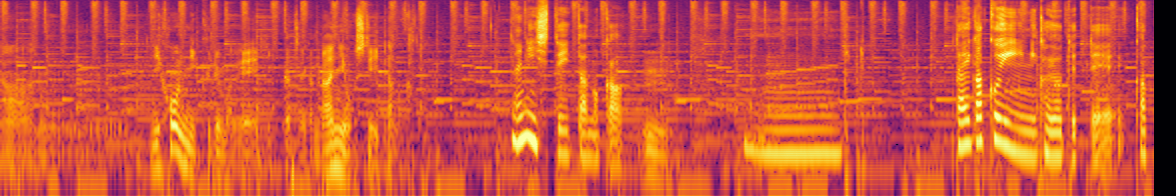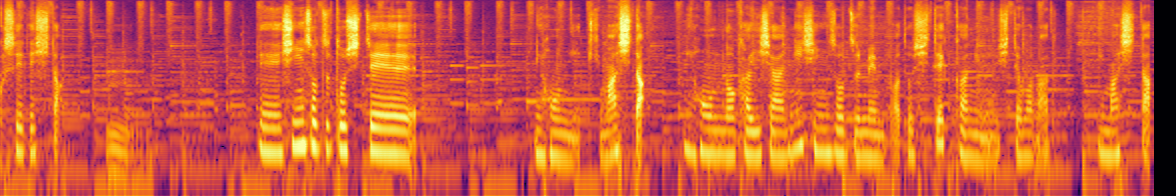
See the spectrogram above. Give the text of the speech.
あの日本に来るまでひっかちゃんが何をしていたのかと何していたのか。うん。うーん。大学院に通ってて学生でした。うん。で新卒として日本に来ました。日本の会社に新卒メンバーとして加入してもらいました。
